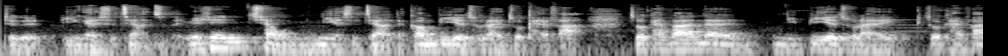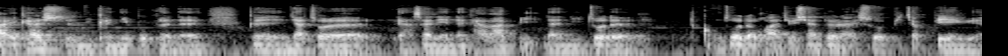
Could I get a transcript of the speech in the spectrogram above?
这个应该是这样子的。原先像我们也是这样的，刚毕业出来做开发，做开发，那你毕业出来做开发，一开始你肯定不可能跟人家做了两三年的开发比，那你做的工作的话，就相对来说比较边缘。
